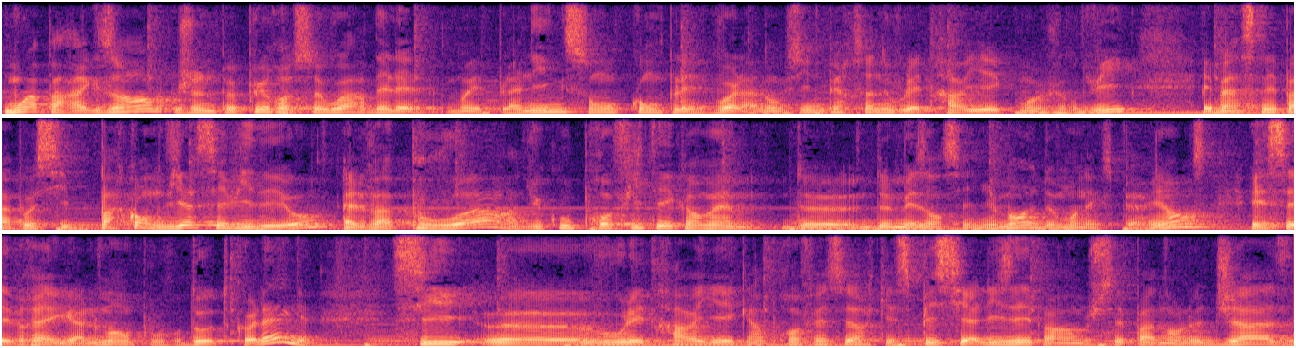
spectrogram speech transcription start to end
Moi par exemple, je ne peux plus recevoir d'élèves. Mes plannings sont complets. Voilà, donc si une personne voulait travailler avec moi aujourd'hui, eh ben ce n'est pas possible. Par contre, via ces vidéos, elle va pouvoir du coup profiter quand même de, mes enseignements et de mon expérience. Et c'est vrai également pour d'autres collègues. Si euh, vous voulez travailler avec un professeur qui est spécialisé, par exemple, je sais pas, dans le jazz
